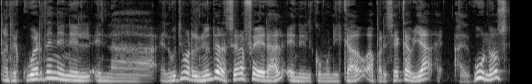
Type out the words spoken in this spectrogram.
recuerden, en, el, en, la, última reunión de la Reserva Federal, en el comunicado aparecía que había algunos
